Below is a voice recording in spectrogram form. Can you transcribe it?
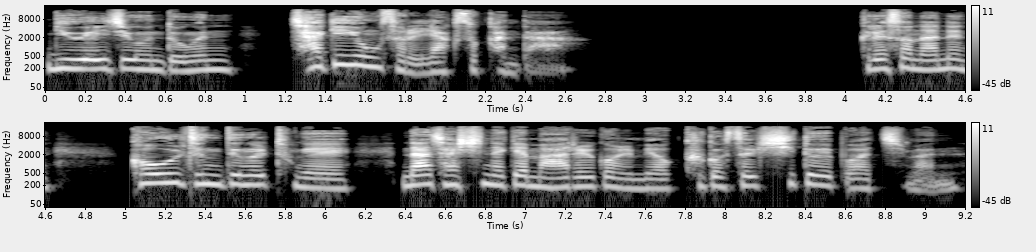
뉴에이지 운동은 자기 용서를 약속한다. 그래서 나는 거울 등등을 통해 나 자신에게 말을 걸며 그것을 시도해 보았지만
